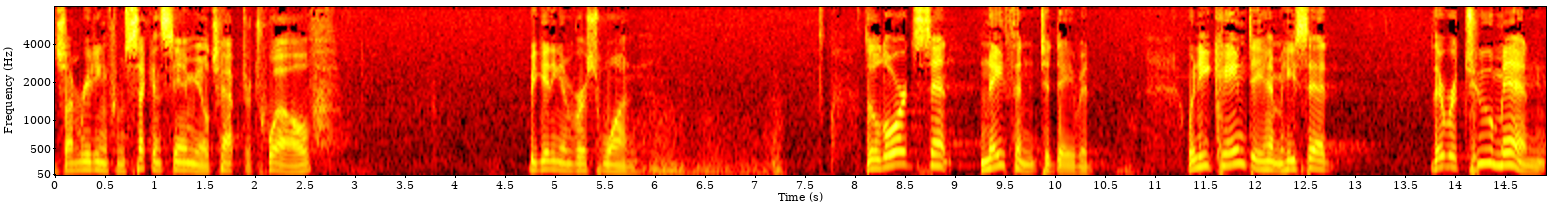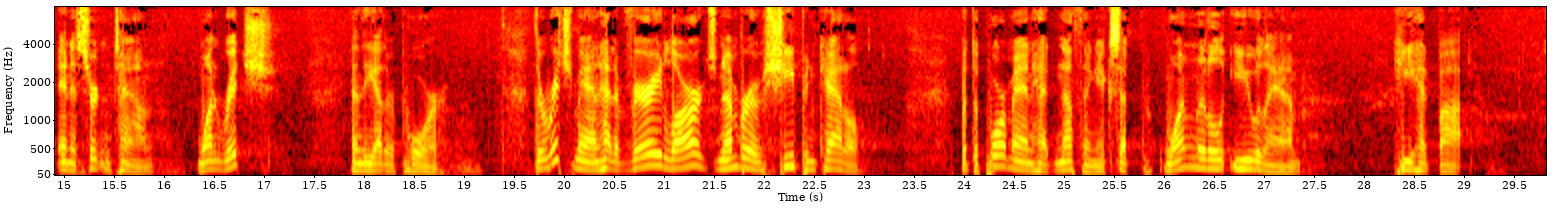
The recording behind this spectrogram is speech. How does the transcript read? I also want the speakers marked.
Speaker 1: So I'm reading from 2 Samuel chapter 12, beginning in verse 1. The Lord sent Nathan to David. When he came to him, he said, There were two men in a certain town, one rich and the other poor. The rich man had a very large number of sheep and cattle, but the poor man had nothing except one little ewe lamb he had bought.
